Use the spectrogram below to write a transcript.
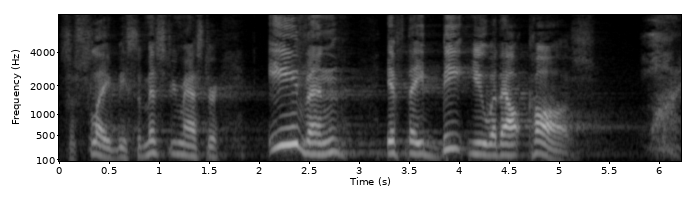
So, slave, be submissive to your master, even if they beat you without cause. Why?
